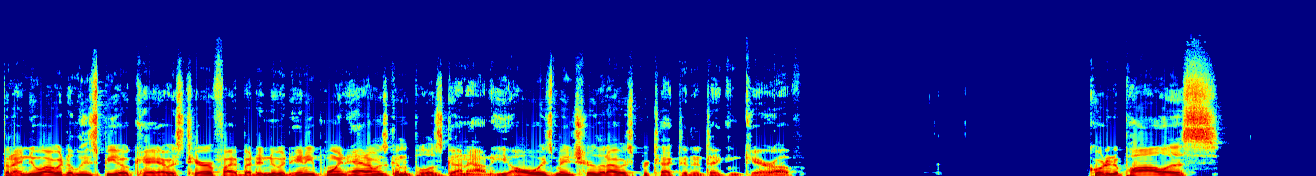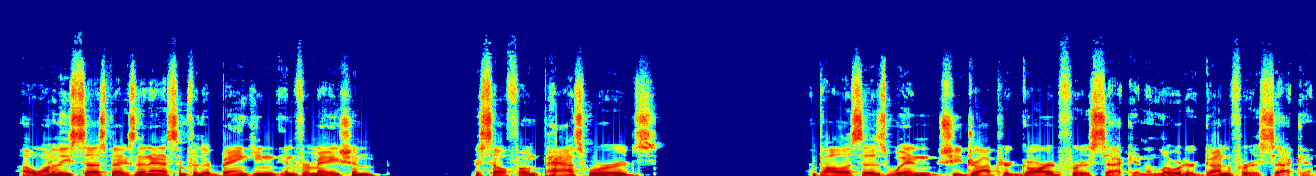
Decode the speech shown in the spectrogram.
but I knew I would at least be okay. I was terrified, but I knew at any point Adam was going to pull his gun out. He always made sure that I was protected and taken care of. According to Paulus, uh, one of these suspects then asked them for their banking information, their cell phone passwords. And Paulus says when she dropped her guard for a second and lowered her gun for a second,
